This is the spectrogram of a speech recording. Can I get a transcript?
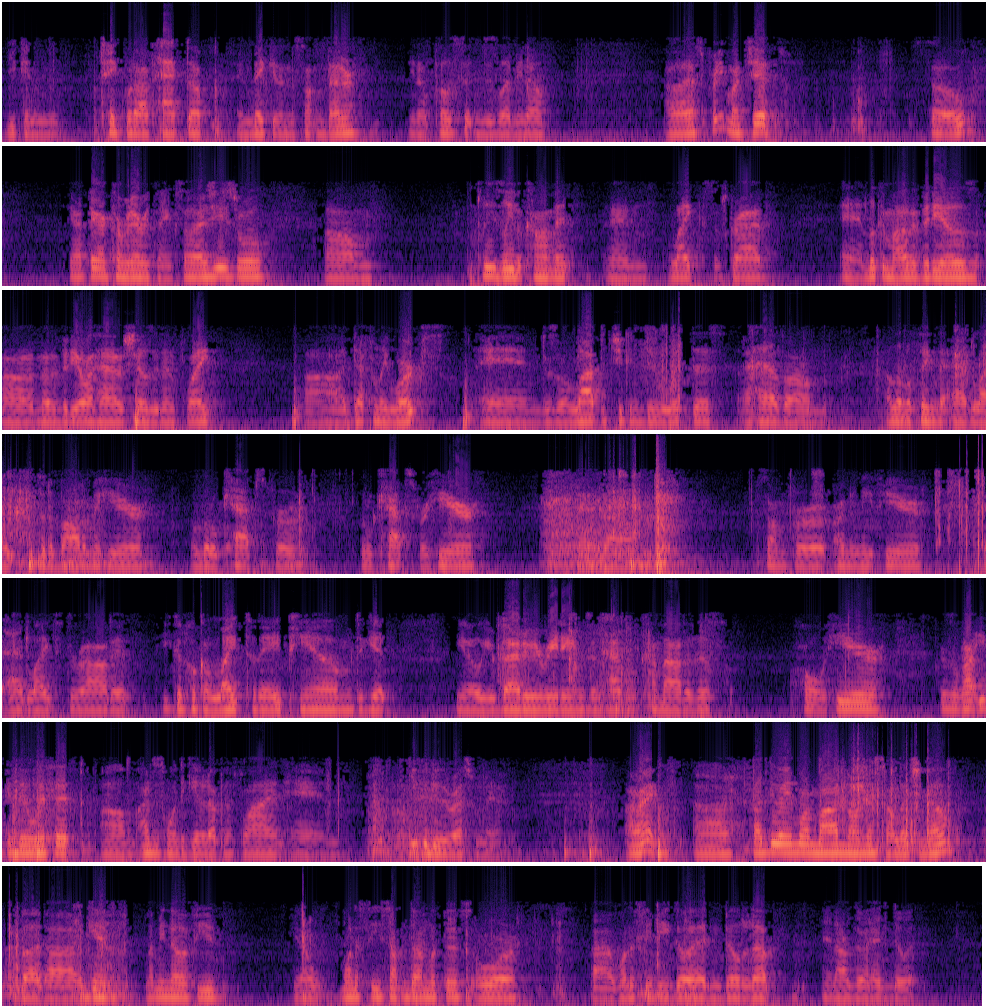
you can take what I've hacked up and make it into something better, you know, post it and just let me know. Uh, that's pretty much it. So, yeah, I think I covered everything. So as usual, um, please leave a comment and like, subscribe, And look at my other videos. Uh, another video I have shows it in flight. Uh, definitely works, and there's a lot that you can do with this. I have um, a little thing to add lights to the bottom of here, a little caps for little caps for here, and um, some for underneath here to add lights throughout it. You could hook a light to the APM to get, you know, your battery readings and have them come out of this hole here. There's a lot you can do with it. Um, I just wanted to get it up and flying, and you can do the rest from there. Alright, uh, if I do any more modding on this, I'll let you know. But, uh, again, let me know if you, you know, want to see something done with this, or, uh, want to see me go ahead and build it up, and I'll go ahead and do it.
